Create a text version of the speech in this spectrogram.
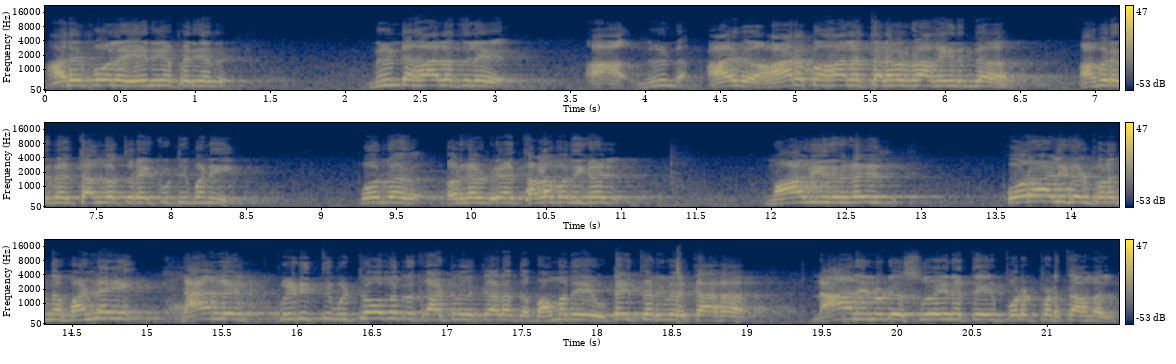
அதே போல ஏனைய பெரிய நீண்ட காலத்திலே நீண்ட ஆரம்ப கால தலைவர்களாக இருந்த அமரர்கள் தங்கத்துறை குட்டிமணி போன்ற அவர்களுடைய தளபதிகள் மாவீரர்கள் போராளிகள் பிறந்த மண்ணை நாங்கள் பிடித்து விட்டோம் என்று காட்டுவதற்காக அந்த மமதையை உடைத்தறிவதற்காக நான் என்னுடைய சுயநத்தையும் பொருட்படுத்தாமல்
